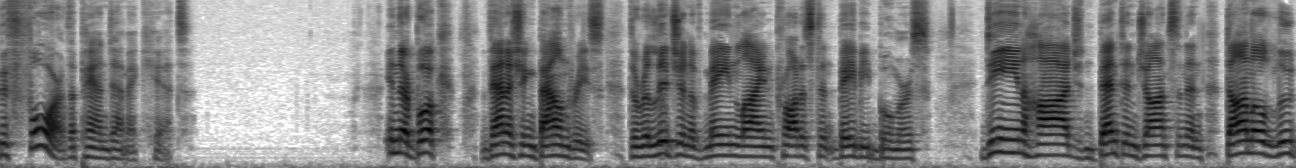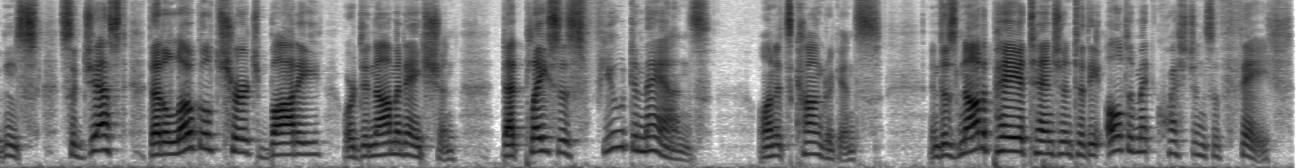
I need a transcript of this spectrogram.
before the pandemic hit. In their book, Vanishing Boundaries The Religion of Mainline Protestant Baby Boomers, Dean Hoge and Benton Johnson and Donald Luidens suggest that a local church body or denomination that places few demands on its congregants and does not pay attention to the ultimate questions of faith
